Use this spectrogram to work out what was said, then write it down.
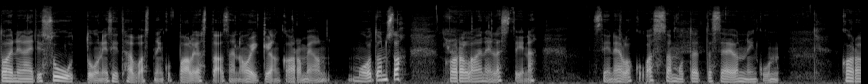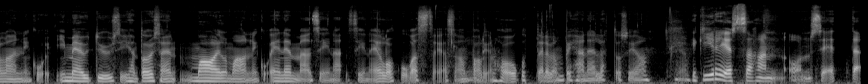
toinen äiti suuttuu, niin sitten hän vasta niin kuin paljastaa sen oikean karmean muotonsa Coralineille siinä, siinä elokuvassa, mutta että se on niin kuin, Coraline niin kuin imeytyy siihen toiseen maailmaan niin kuin enemmän siinä, siinä elokuvassa ja se on mm. paljon houkuttelevampi hänelle tosiaan. Ja. ja kirjassahan on se, että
